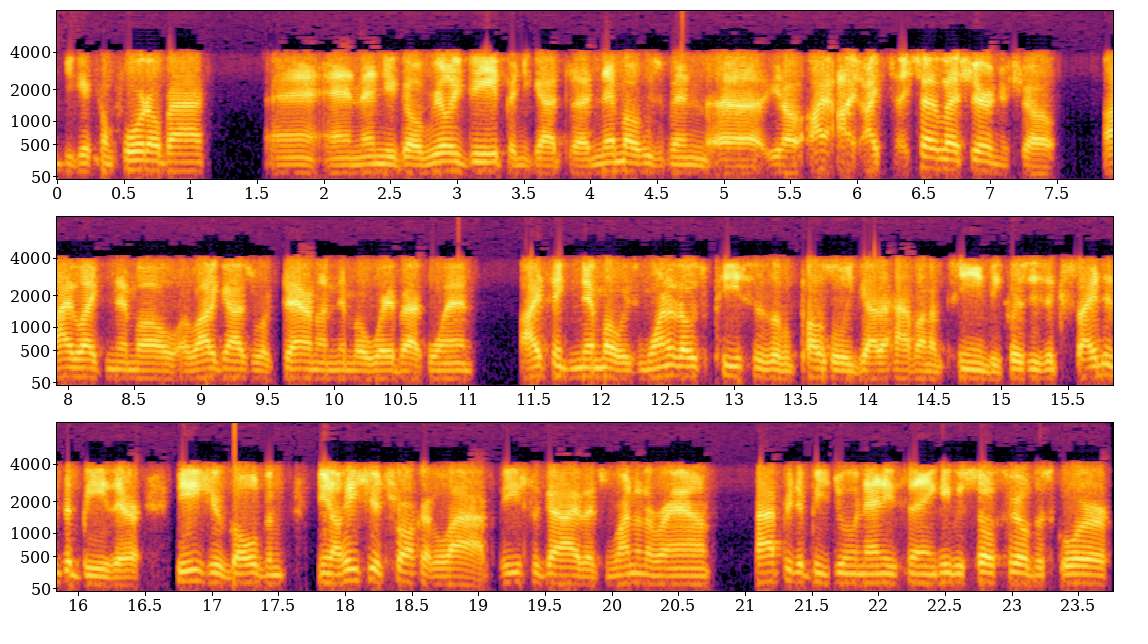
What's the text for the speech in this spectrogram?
You get Conforto back and, and then you go really deep, and you got uh, Nimmo, who's been, uh, you know, I, I, I said it last year in the show. I like Nimmo. A lot of guys look down on Nimmo way back when. I think Nimmo is one of those pieces of a puzzle you got to have on a team because he's excited to be there. He's your golden, you know, he's your chocolate lab. He's the guy that's running around, happy to be doing anything. He was so thrilled to score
